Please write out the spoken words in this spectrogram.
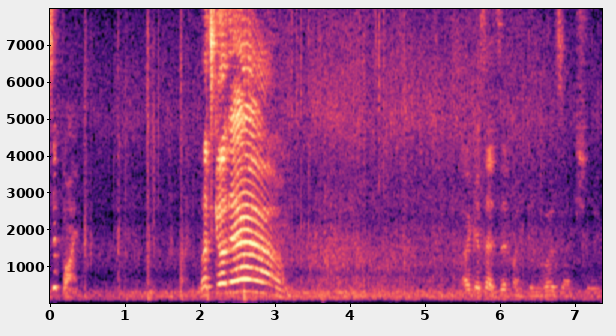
Zip line. Let's go down! I guess that zip line thing was actually.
